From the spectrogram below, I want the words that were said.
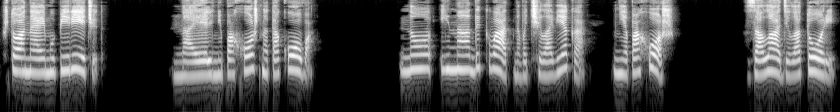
что она ему перечит. Наэль не похож на такого. Но и на адекватного человека не похож. Заладила Тори.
